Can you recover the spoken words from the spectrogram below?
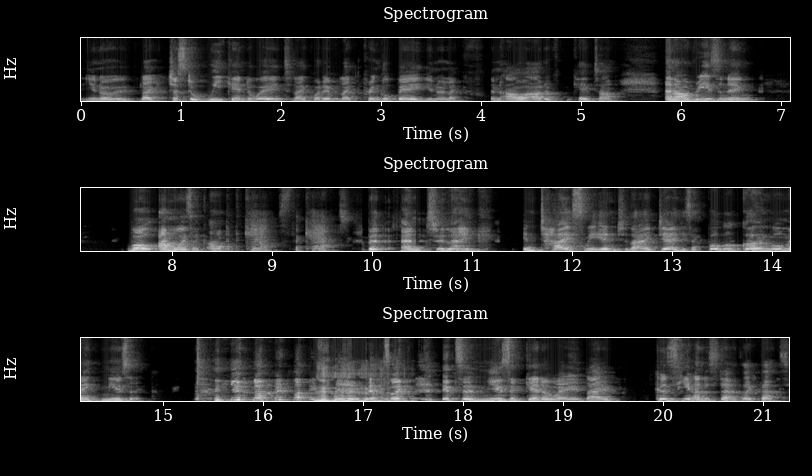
you know like just a weekend away to like whatever like pringle bay you know like an hour out of cape town and our reasoning well i'm always like oh but the cats the cats but and to like entice me into the idea. He's like, well, we'll go and we'll make music. you know, like it's like it's a music getaway, like because he understands like that's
